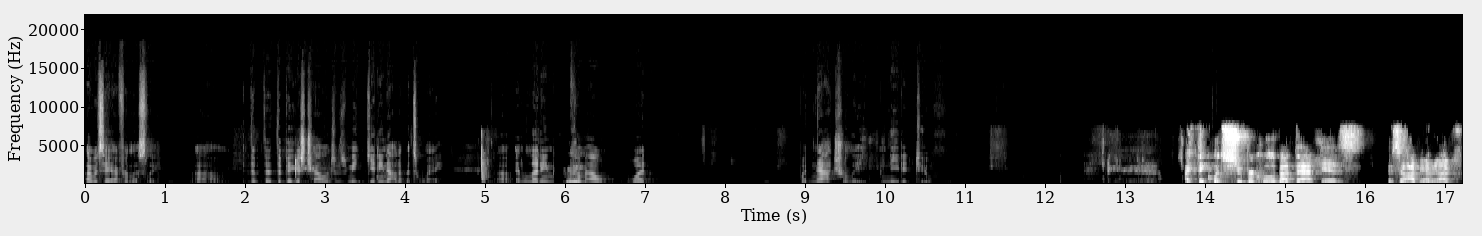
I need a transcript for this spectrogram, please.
I would say effortlessly. Um, the, the, the biggest challenge was me getting out of its way uh, and letting Hmm. come out what what naturally needed to. I think what's super cool about that is so I mean, I mean I've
